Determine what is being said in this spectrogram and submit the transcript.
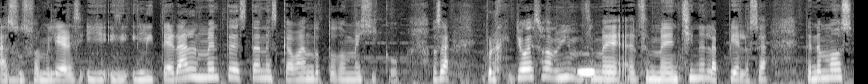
a sus familiares y, y- y literalmente están excavando todo México. O sea, yo eso a mí se me, se me enchina la piel. O sea, tenemos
